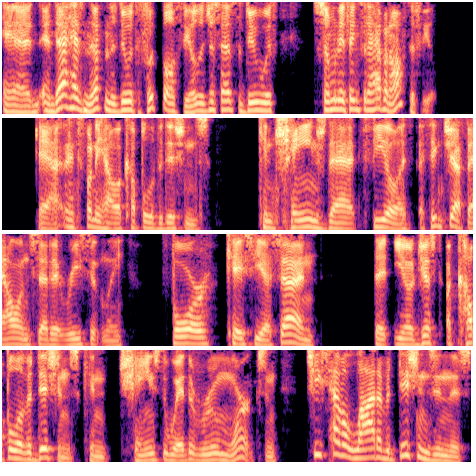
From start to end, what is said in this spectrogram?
and and that has nothing to do with the football field. It just has to do with so many things that happen off the field. Yeah, and it's funny how a couple of additions can change that feel. I, I think Jeff Allen said it recently for KCSN that you know just a couple of additions can change the way the room works and Chiefs have a lot of additions in this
